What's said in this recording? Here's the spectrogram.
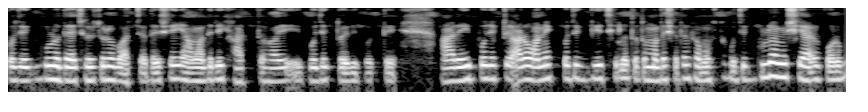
প্রোজেক্টগুলো দেয় ছোটো ছোটো বাচ্চাদের, সেই আমাদেরই খাটতে হয় এই প্রোজেক্ট তৈরি করতে। আর এই প্রোজেক্টে আরও অনেক প্রজেক্ট দিয়েছিল, তো তোমাদের সাথে সমস্ত প্রজেক্টগুলো আমি শেয়ার করব।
